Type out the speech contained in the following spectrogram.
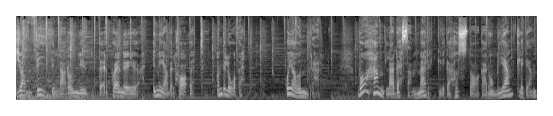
Jag vilar och njuter på en ö i Medelhavet under lovet. Och jag undrar, vad handlar dessa märkliga höstdagar om egentligen?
